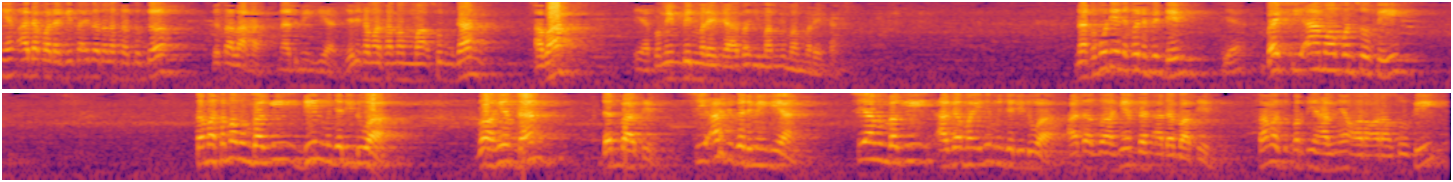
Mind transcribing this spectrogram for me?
yang ada pada kita itu adalah satu ke kesalahan. Nah demikian. Jadi sama-sama memaksumkan apa? Ya pemimpin mereka atau imam-imam mereka. Nah kemudian Ikhwan ya baik si A maupun Sufi sama-sama membagi din menjadi dua, zahir dan dan batin. Syiah juga demikian. Syiah membagi agama ini menjadi dua, ada zahir dan ada batin. Sama seperti halnya orang-orang sufi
